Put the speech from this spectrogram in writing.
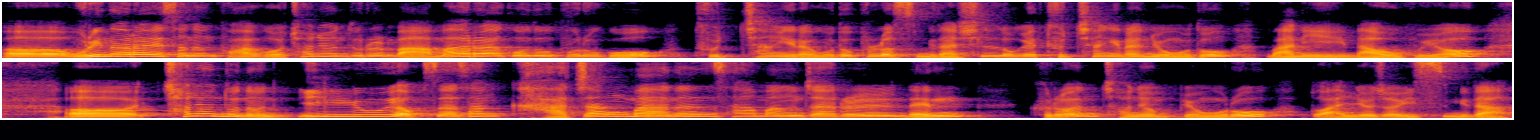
어, 우리나라에서는 과거 천연두를 마마라고도 부르고 두창이라고도 불렀습니다. 실록에 두창이라는 용어도 많이 나오고요. 어, 천연두는 인류 역사상 가장 많은 사망자를 낸 그런 전염병으로 또 알려져 있습니다.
